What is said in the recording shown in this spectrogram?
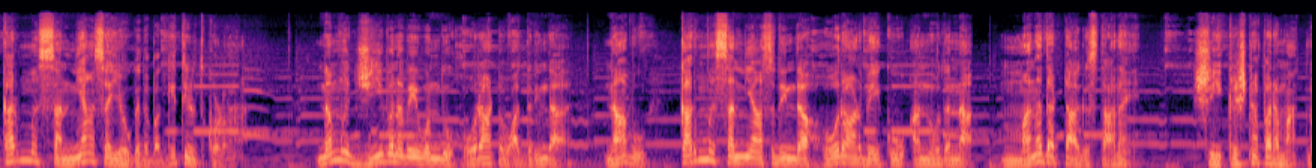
ಕರ್ಮ ಸನ್ಯಾಸ ಯೋಗದ ಬಗ್ಗೆ ತಿಳಿದುಕೊಳ್ಳೋಣ. ನಮ್ಮ ಜೀವನವೇ ಒಂದು ಹೋರಾಟವಾದ್ದರಿಂದ ನಾವು ಕರ್ಮ ಸನ್ಯಾಸದಿಂದ ಹೋರಾಡಬೇಕು ಅನ್ನೋದನ್ನ ಮನದಟ್ಟಾಗಿಸ್ತಾನೆ ಶ್ರೀಕೃಷ್ಣ ಪರಮಾತ್ಮ.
